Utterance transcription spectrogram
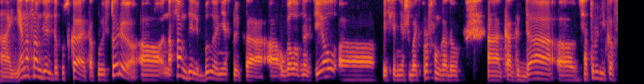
А, я на самом деле допускаю такую историю. А, на самом деле было несколько а, уголовных дел, если не ошибаюсь, в прошлом году, когда сотрудников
